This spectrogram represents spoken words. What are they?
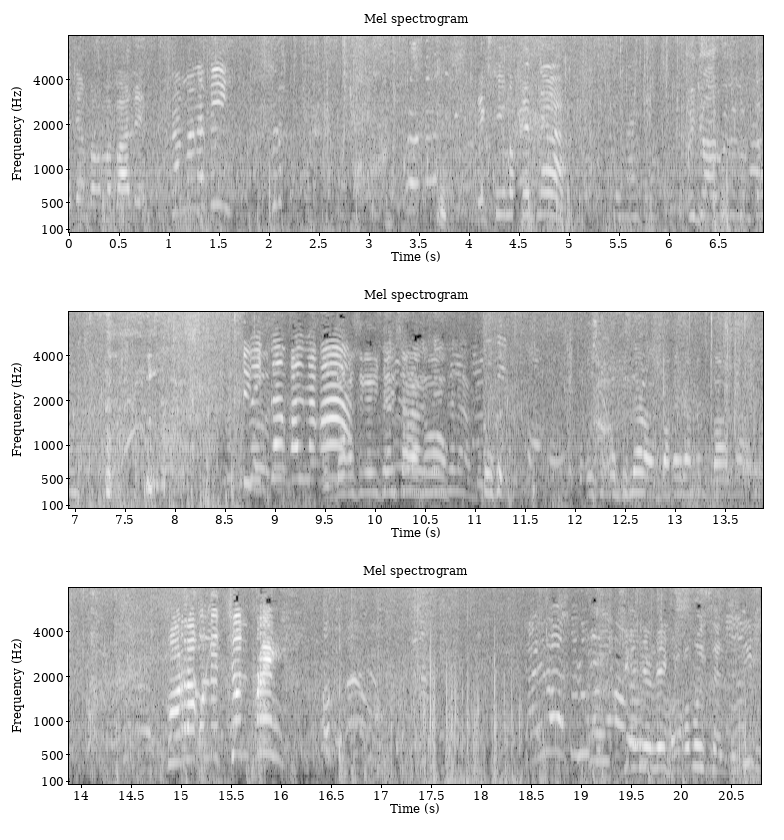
ka dyan, baka mabali. Tama na, Pi. Trixie, makit na. Wait lang, kalma ka. Baka kasi kayo dyan sa ano. Tapos sa kabila, baka kailangan bala. Para ko lechon, pre! Cairo, tulungan ka! Sige niya, legs. Baka mo yung cellphone.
